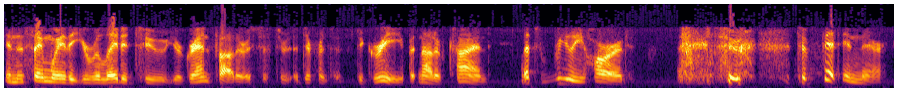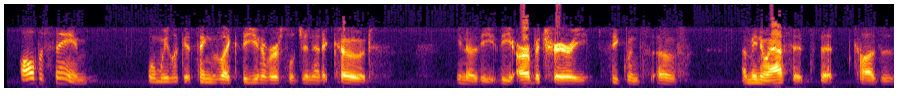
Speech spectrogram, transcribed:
in the same way that you're related to your grandfather. It's just a difference of degree, but not of kind. That's really hard to to fit in there. All the same, when we look at things like the universal genetic code, you know, the, the arbitrary sequence of amino acids that causes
